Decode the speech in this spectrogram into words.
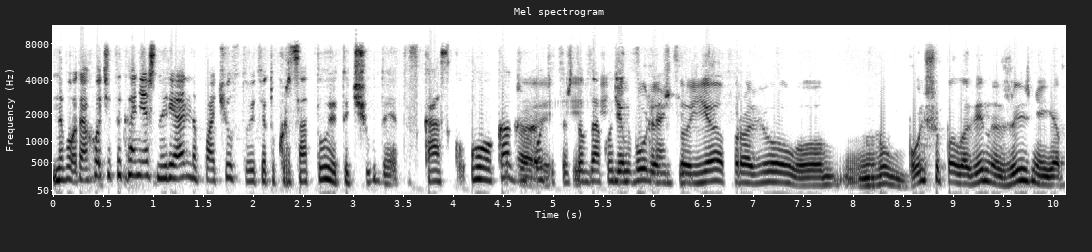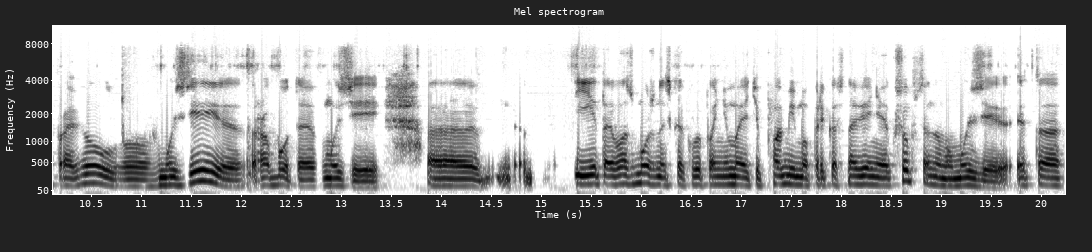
Ну вот, а хочется, конечно, реально почувствовать эту красоту, это чудо, эту сказку. О, как же хочется, чтобы закончился Тем более, карантин. что я провел ну, больше половины жизни я провел в музее, работая в музее. И эта возможность, как вы понимаете, помимо прикосновения к собственному музею, это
